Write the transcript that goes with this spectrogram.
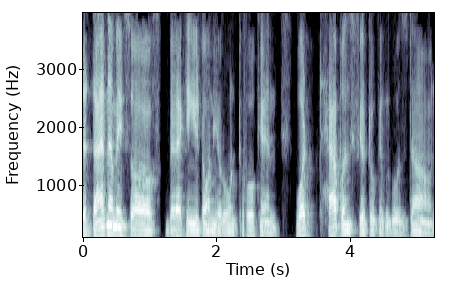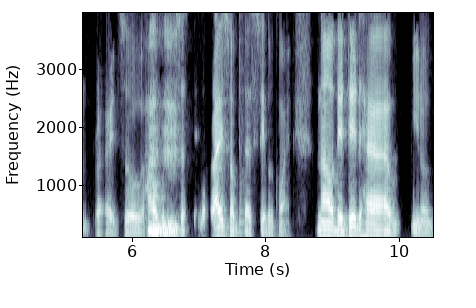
the dynamics of backing it on your own token, what happens if your token goes down, right? So how mm-hmm. would you mm-hmm. sustain the price of that stable coin? Now they did have, you know,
